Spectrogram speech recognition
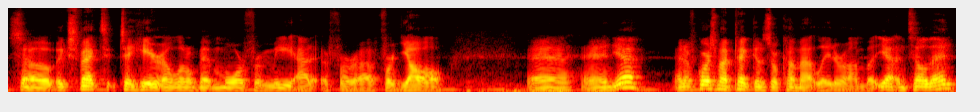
so expect to hear a little bit more from me at, for uh, for y'all. Uh, and yeah, and of course my pickums will come out later on. But yeah, until then.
